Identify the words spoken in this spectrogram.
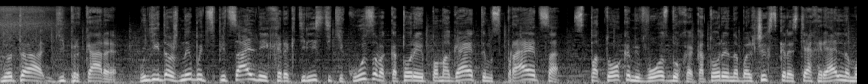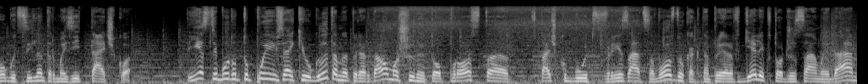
но это гиперкары. У них должны быть специальные характеристики кузова, которые помогают им справиться с потоками воздуха, которые на больших скоростях реально могут сильно тормозить тачку. Если будут тупые всякие углы, там, например, да, у машины, то просто в тачку будет врезаться воздух, как, например, в гелик тот же самый, да,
